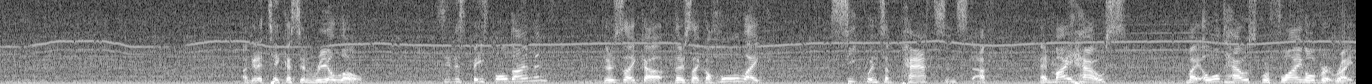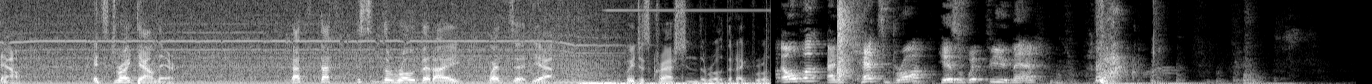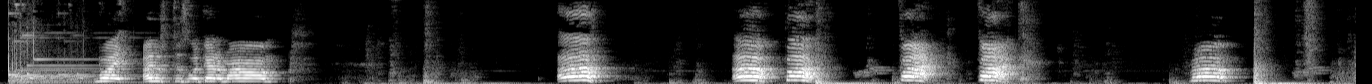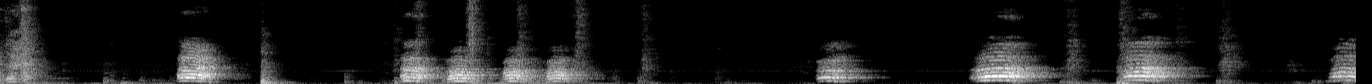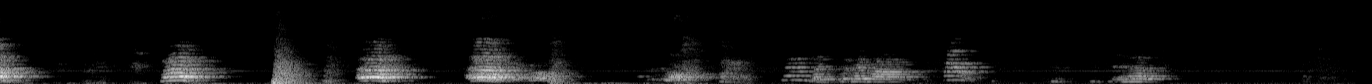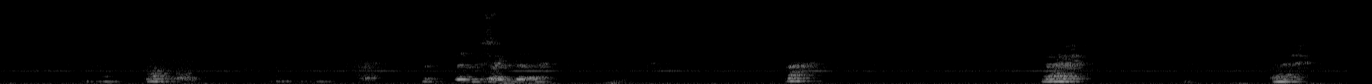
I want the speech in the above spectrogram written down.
I'm gonna take us in real low. See this baseball diamond? There's like a there's like a whole like sequence of paths and stuff. And my house, my old house, we're flying over it right now. It's right down there. That's that's this is the road that I went to. Yeah, we just crashed into the road that I grew up. Elva and Kets, bro. Here's a whip for you, man. Wait, I just dislocated my arm. Ah! Ah! Fuck! Fuck! Fuck! Mom!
